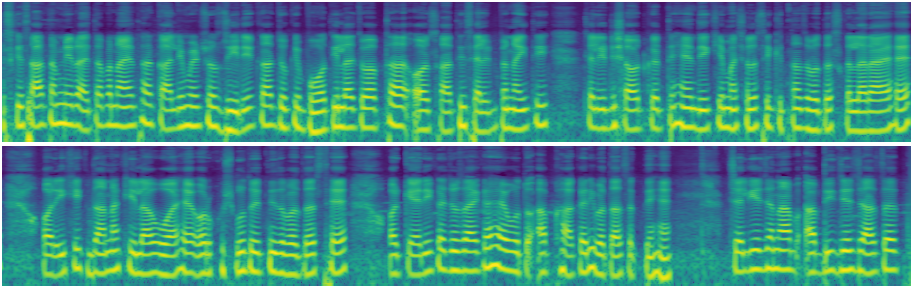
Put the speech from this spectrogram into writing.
इसके साथ हमने रायता बनाया था, काली मिर्च और ज़ीरे का, जो कि बहुत ही लाजवाब था और साथ ही सैलड बनाई थी। चलिए डिश आउट करते हैं। देखिए, माशाल्लाह से कितना ज़बरदस्त कलर आया है और एक एक दाना खिला हुआ है और खुशबू तो इतनी ज़बरदस्त है और कैरी का जो जायका है, वो तो आप खा कर ही बता सकते हैं। चलिए जनाब अब दीजिए इजाज़त।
